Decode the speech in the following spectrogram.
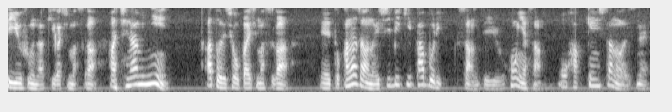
っていう風な気がしますが、あ、ちなみに、後で紹介しますが、えっ、と、金沢の石引パブリックさんっていう本屋さんを発見したのはですね、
